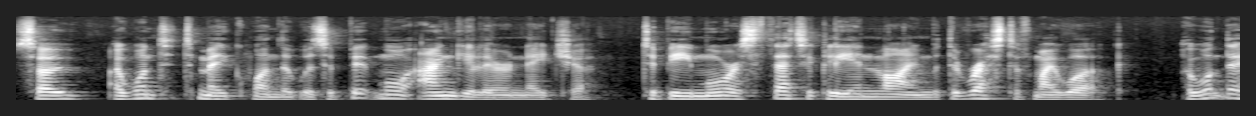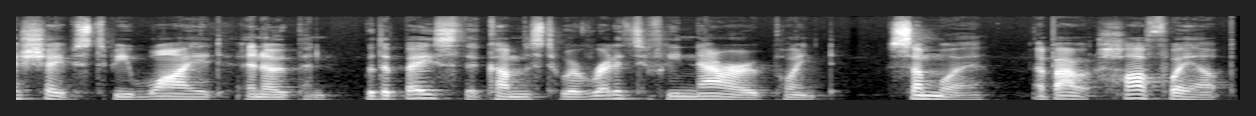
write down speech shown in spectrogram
So I wanted to make one that was a bit more angular in nature, to be more aesthetically in line with the rest of my work. I want their shapes to be wide and open, with a base that comes to a relatively narrow point. Somewhere, about halfway up,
